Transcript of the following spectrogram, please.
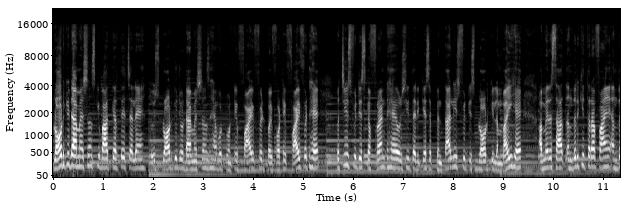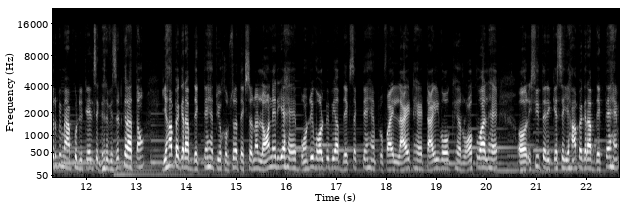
प्लॉट की डायमेंशंस की बात करते चलें तो इस प्लॉट की जो डायमेंशंस हैं वो 25 फीट बाई 45 फीट है 25 फीट इसका फ्रंट है और इसी तरीके से 45 फीट इस प्लॉट की लंबाई है। अब मेरे साथ अंदर की तरफ़ आएँ, अंदर भी मैं आपको डिटेल से घर विज़िट कराता हूँ। यहाँ पे अगर आप देखते हैं तो ये खूबसूरत एक्सटर्नल लॉन एरिया है बाउंड्री वॉल पर भी आप देख सकते हैं प्रोफ़ाइल लाइट है टाइल वॉक है रॉक वॉल है और इसी तरीके से यहाँ पर अगर आप देखते हैं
